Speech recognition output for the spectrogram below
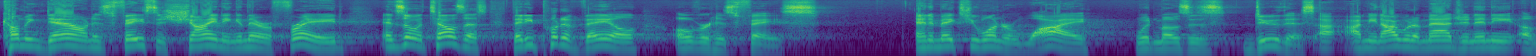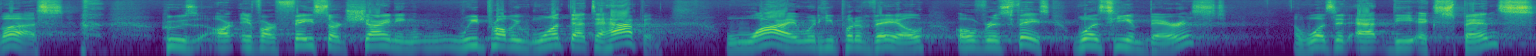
coming down, his face is shining and they're afraid. And so it tells us that he put a veil over his face. And it makes you wonder why would Moses do this? I, I mean, I would imagine any of us who's, our, if our face starts shining, we'd probably want that to happen. Why would he put a veil over his face? Was he embarrassed? Was it at the expense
